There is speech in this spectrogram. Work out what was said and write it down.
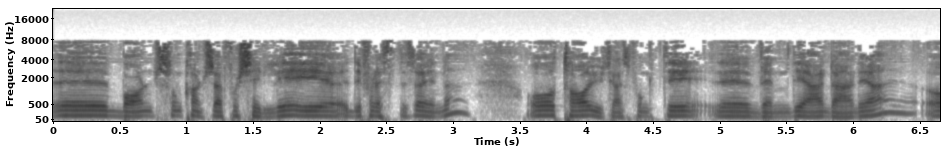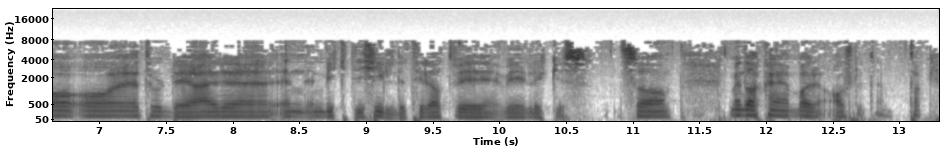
uh, barn som kanskje er forskjellige i de flestes øyne. Og ta utgangspunkt i uh, hvem de er der de er. Og, og jeg tror det er eh, en, en viktig kilde til at vi, vi lykkes. Så, men da kan jeg bare avslutte. Takk.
